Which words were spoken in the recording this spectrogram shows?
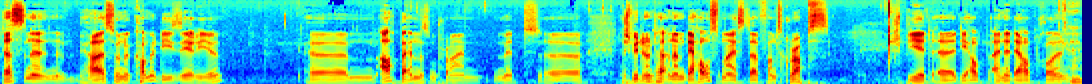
Das ist eine, eine ja, ist so eine Comedy-Serie. Ähm, auch bei Amazon Prime mit, äh, da spielt unter anderem der Hausmeister von Scrubs, spielt äh, die Haupt, eine der Hauptrollen. Okay.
